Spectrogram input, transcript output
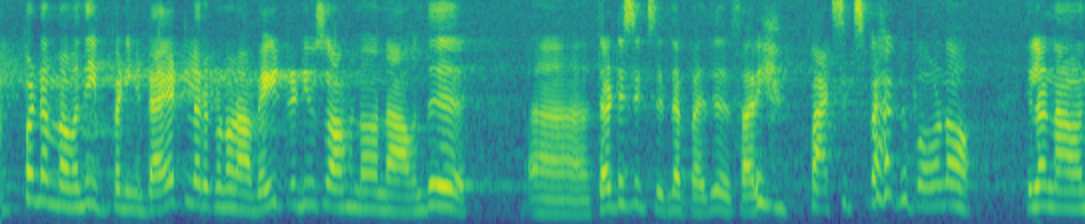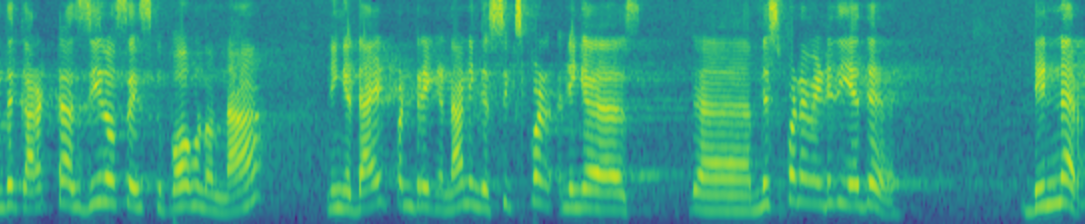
எப்போ நம்ம வந்து இப்போ நீங்கள் டயட்டில் இருக்கணும் நான் வெயிட் ரெடியூஸ் ஆகணும் நான் வந்து தேர்ட்டி சிக்ஸ் இந்த இப்போ இது சாரி பேக் சிக்ஸ் பேக்கு போகணும். இல்லை நான் வந்து கரெக்டாக ஜீரோ சைஸ்க்கு போகணும்னா நீங்கள் டயட் பண்ணுறீங்கன்னா நீங்கள் சிக்ஸ் பண் நீங்கள் மிஸ் பண்ண வேண்டியது எது? டின்னர்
